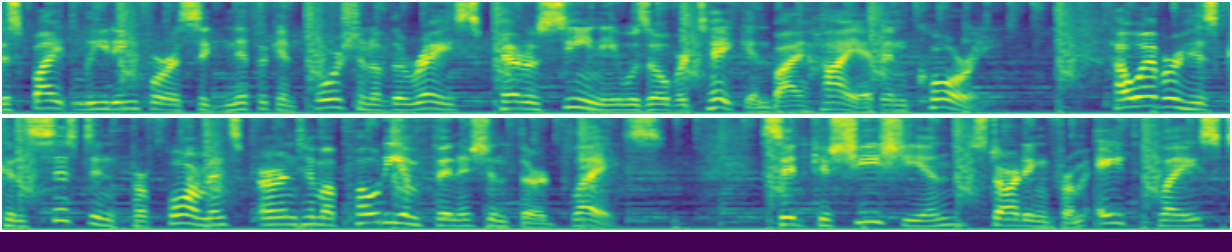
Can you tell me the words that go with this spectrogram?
Despite leading for a significant portion of the race, Perusini was overtaken by Hyatt and Corey. However, his consistent performance earned him a podium finish in third place. Sid Kashishian, starting from eighth place,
